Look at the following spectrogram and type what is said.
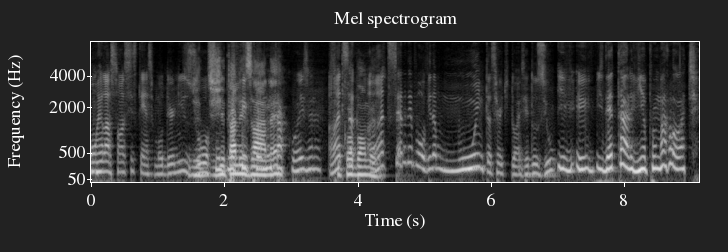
com relação à assistência, modernizou. De- digitalizar, né? coisa, né? Antes, Ficou bom mesmo. antes era devolvida muitas certidões, reduziu E, e- e detalhe, vinha por malote.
